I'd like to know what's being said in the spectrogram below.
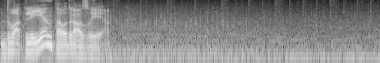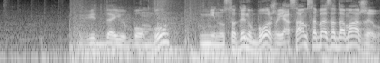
два клієнта одразу є. Віддаю бомбу. Мінус один. Боже, я сам себе задамажив.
